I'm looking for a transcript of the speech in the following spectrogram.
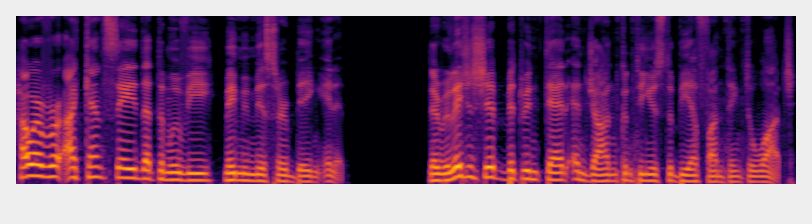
However, I can't say that the movie made me miss her being in it. The relationship between Ted and John continues to be a fun thing to watch,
